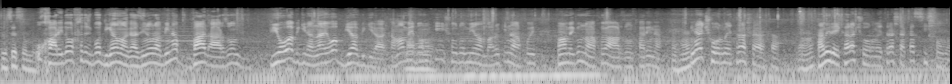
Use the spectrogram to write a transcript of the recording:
43 сомон. Ӯ харидор худаш бо дига магазинҳоро бина баъд арзон биёва бигира наёва бия бигира ака. Ман медонам ки ин шодомиам барои ки нархҳои ман мегум нархҳои арзонтарина. Аҳа. ина чор метраш ака. Ҳамин рекара чор метраш ака си сомон.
